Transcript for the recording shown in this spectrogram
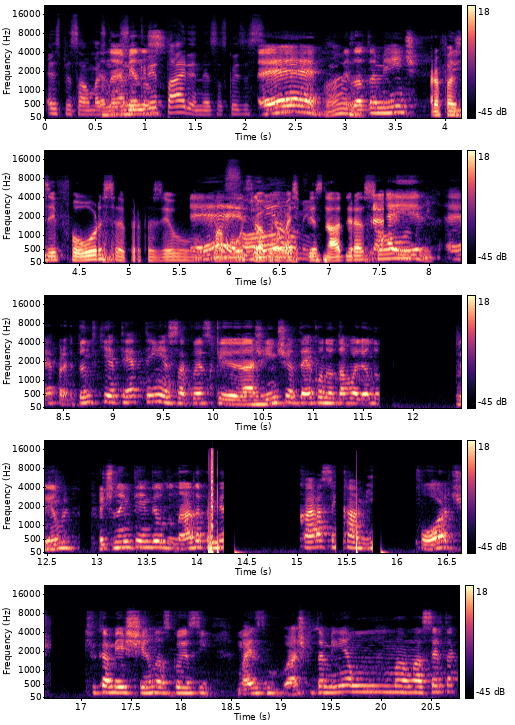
Eles pensavam mais como é secretária, menos... nessas coisas assim. É, né? exatamente. Pra fazer e... força, pra fazer o... é, uma mão de obra mais pesada era só. Ele, é, pra... Tanto que até tem essa coisa que a gente, até quando eu tava olhando, lembra, a gente não entendeu do nada. Primeiro, o cara sem camisa, forte, que fica mexendo as coisas assim. Mas acho que também é uma, uma certa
